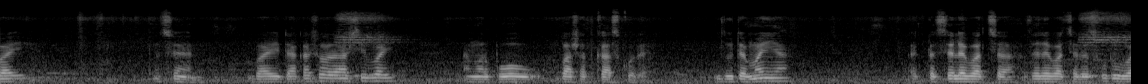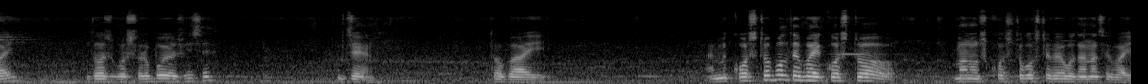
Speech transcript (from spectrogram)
ভাই। বুঝছেন? ভাই, ঢাকা শহরে আসছি, ভাই। আমার বউ বাসাত কাজ করে। দুইটা মাইয়া একটা ছেলে বাচ্চা, ছেলে বাচ্চাটা ছোট ভাই, দশ বছর বয়স হয়েছে। বুঝছেন তো ভাই, আমি কষ্ট বলতে ভাই, কষ্ট, মানুষ কষ্ট কষ্ট, ব্যবধান আছে ভাই।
